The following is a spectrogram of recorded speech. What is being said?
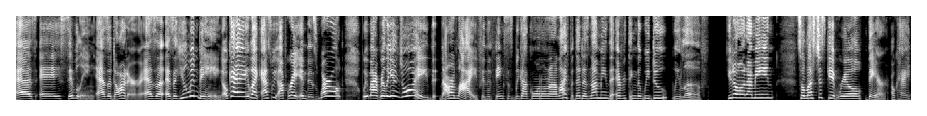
as a sibling, as a daughter, as a as a human being. Okay, like as we operate in this world, we might really enjoy the, our life and the things that we got going on in our life, but that does not mean that everything that we do we love. You know what I mean? So let's just get real there. Okay.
